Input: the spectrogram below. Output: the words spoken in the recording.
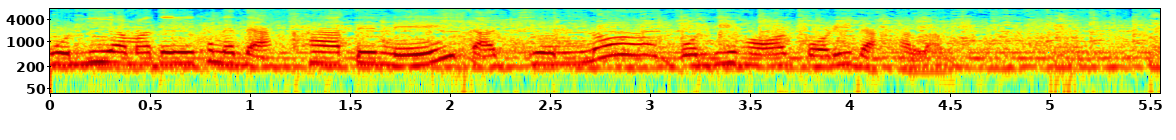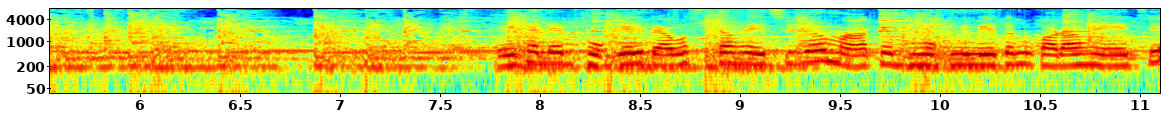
বলি আমাদের এখানে দেখাতে নেই, তার জন্য বলি হওয়ার পরই দেখালাম। এখানে ভোগের ব্যবস্থা হয়েছিল, মাকে ভোগ নিবেদন করা হয়েছে।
